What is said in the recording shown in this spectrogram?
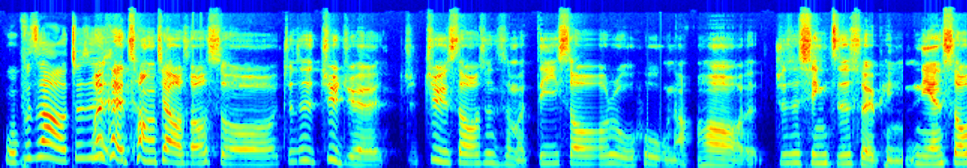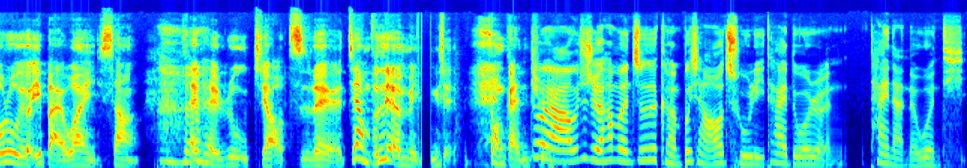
我不知道，就是我也可以创教的时候说，就是拒绝拒拒收是什么低收入户，然后就是薪资水平年收入有一百万以上才可以入教之类的，这样不是也很明显这种感觉？对啊，我就觉得他们就是可能不想要处理太多人太难的问题，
